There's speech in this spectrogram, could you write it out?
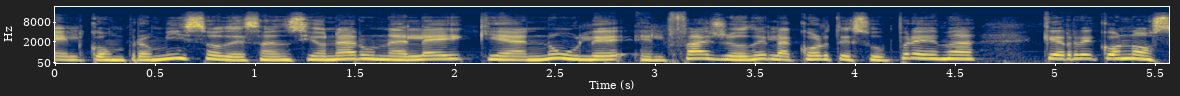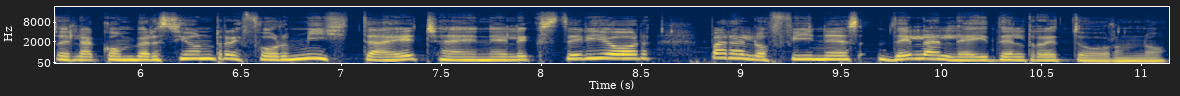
el compromiso de sancionar una ley que anule el fallo de la Corte Suprema que reconoce la conversión reformista hecha en el exterior para los fines de la ley del retorno.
